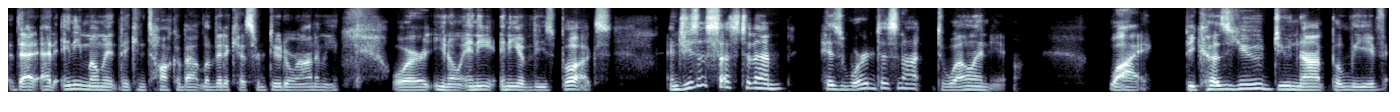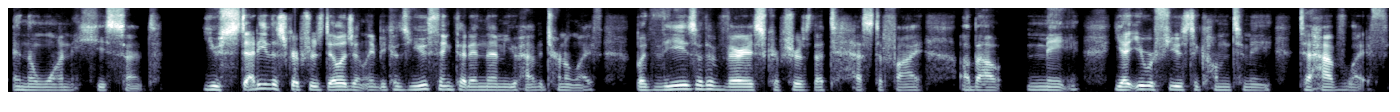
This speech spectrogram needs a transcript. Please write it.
that at any moment they can talk about Leviticus or Deuteronomy or, you know, any any of these books. And Jesus says to them, his word does not dwell in you. Why? Because you do not believe in the one he sent. You study the scriptures diligently because you think that in them you have eternal life. But these are the very scriptures that testify about me, yet you refuse to come to me to have life.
